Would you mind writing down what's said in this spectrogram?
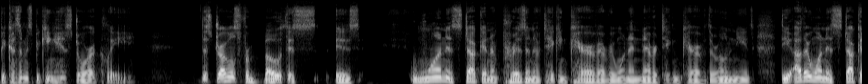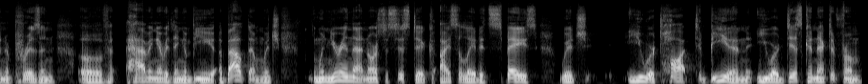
because I'm speaking historically. The struggles for both is is one is stuck in a prison of taking care of everyone and never taking care of their own needs. The other one is stuck in a prison of having everything be about them, which when you're in that narcissistic, isolated space, which you were taught to be in, you are disconnected from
